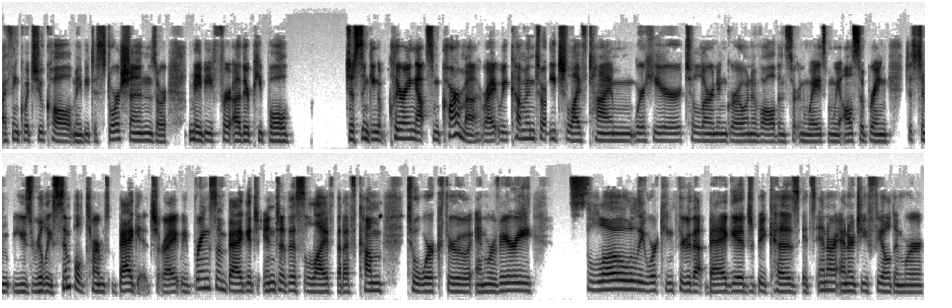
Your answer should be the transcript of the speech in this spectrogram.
I think what you call maybe distortions, or maybe for other people, just thinking of clearing out some karma, right? We come into each lifetime, we're here to learn and grow and evolve in certain ways. And we also bring, just to use really simple terms, baggage, right? We bring some baggage into this life that I've come to work through. And we're very slowly working through that baggage because it's in our energy field and we're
